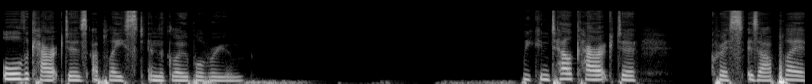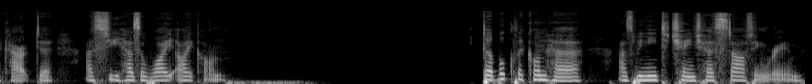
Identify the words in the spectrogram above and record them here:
All the characters are placed in the global room. We can tell character Chris is our player character as she has a white icon. Double click on her as we need to change her starting room.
